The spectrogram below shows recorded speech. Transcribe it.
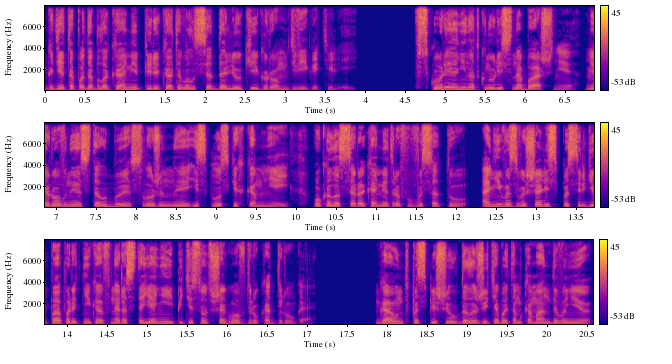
Где-то под облаками перекатывался далекий гром двигателей. Вскоре они наткнулись на башни, неровные столбы, сложенные из плоских камней, около 40 метров в высоту. Они возвышались посреди папоротников на расстоянии 500 шагов друг от друга. Гаунд поспешил доложить об этом командованию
